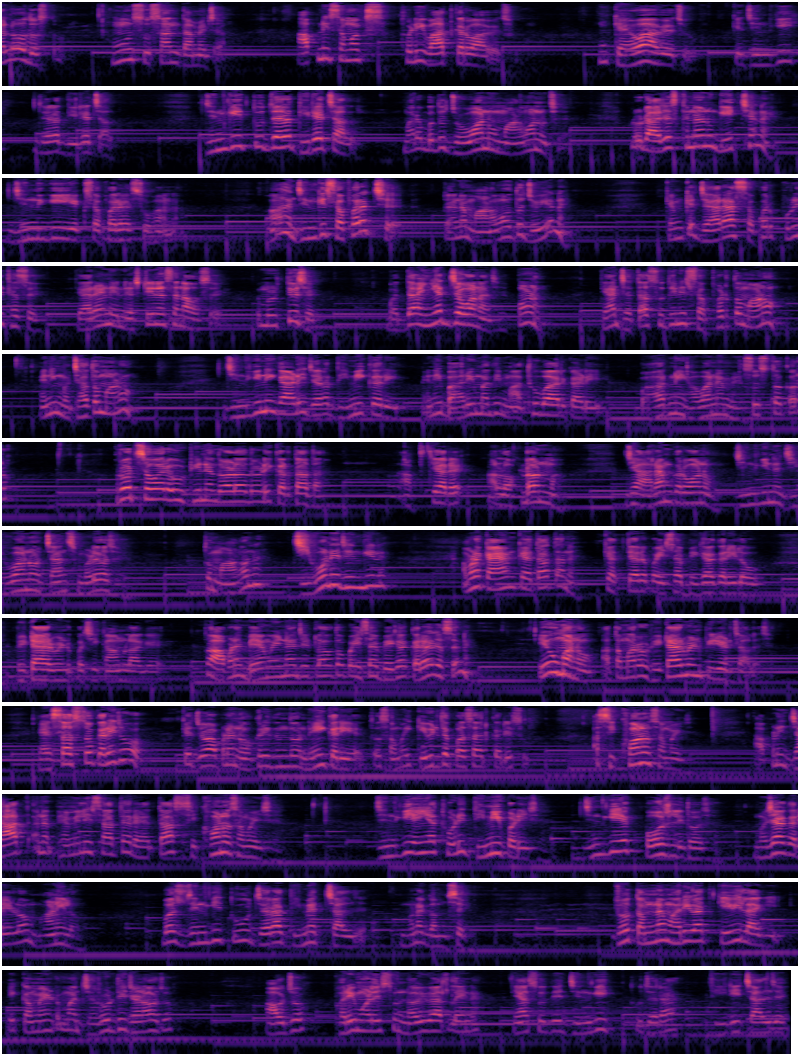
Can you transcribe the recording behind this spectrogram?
Hello દોસ્તો, હું સુશાંત ધામેચા. આપની સમક્ષ થોડી વાત કરવા આવ્યો છું. હું કહેવા આવ્યો છું કે જિંદગી જરા ધીરે ચાલ. જિંદગી તું જરા ધીરે ચાલ. મારે બધું જોવાનું, માણવાનું છે. પેલું રાજેશ ખન્નાનું ગીત છે ને, જિંદગી એક સફર હે સુહાના. હા, જિંદગી સફર જ છે. તો એને માણવો તો જોઈએ ને. કેમ કે જ્યારે આ સફર પૂરી થશે, ત્યારે એની ડેસ્ટિનેશન આવશે. એ મૃત્યુ છે. બધા અહીંયા જ જવાના છે. પણ ત્યાં જતા સુધીની સફર તો માણો. એની મજા તો માણો. જિંદગીની ગાડી જરા ધીમી કરી, એની બારીમાંથી માથું બહાર કાઢી, બહારની હવાને મહેસૂસ તો કરો. રોજ સવારે ઉઠીને દોડાદોડી કરતા હતા. અત્યારે આ લોકડાઉનમાં જે આરામ કરવાનો, જિંદગીને જીવવાનો ચાન્સ મળ્યો છે, તો માણો ને, જીવો ને જિંદગીને. હમણાં કાયમ કહેતા હતા ને કે અત્યારે પૈસા ભેગા કરી લઉં રિટાયરમેન્ટ પછી કામ લાગે. તો આપણે બે મહિના જેટલા તો પૈસા ભેગા કર્યા જ હશે ને? એવું માનો, આ તમારો રિટાયરમેન્ટ પીરિયડ ચાલે છે. અહેસાસ તો કરી જુઓ કે જો આપણે નોકરી ધંધો નહીં કરીએ, તો સમય કેવી રીતે પસાર કરીશું? આ શીખવાનો સમય છે. આપણી જાત અને ફેમિલી સાથે રહેતા શીખવાનો સમય છે. જિંદગી અહીંયા થોડી ધીમી પડી છે. જિંદગી એક પોઝ લીધો છે. મજા કરી લો, માણી લો. બસ જિંદગી તું જરા ધીમે જ ચાલજે. મને ગમશે. જો તમને મારી વાત કેવી લાગી, એ કમેન્ટમાં જરૂરથી જણાવજો. આવજો, ફરી મળીશું નવી વાત લઈને. ત્યાં સુધી જિંદગી તું જરા ધીરી ચાલજે.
